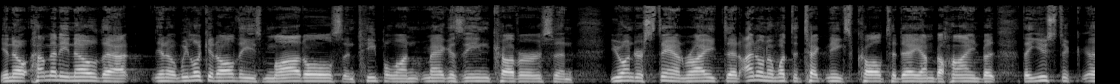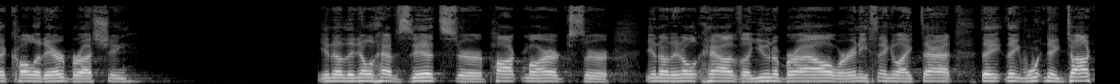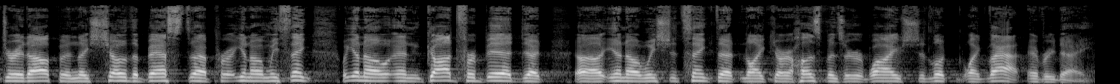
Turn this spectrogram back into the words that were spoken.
You know, how many know that, you know, we look at all these models and people on magazine covers and you understand, right, that I don't know what the technique's called today, I'm behind, but they used to uh, call it airbrushing. You know, they don't have zits or pock marks or, you know, they don't have a unibrow or anything like that. They, they, they doctor it up and they show the best, uh, you know, and we think, you know, and God forbid that, uh, you know, we should think that like our husbands or wives should look like that every day.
